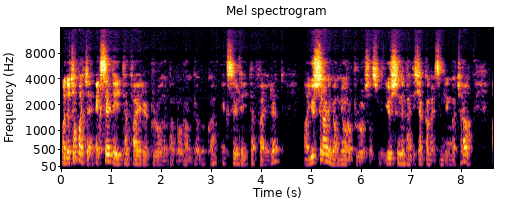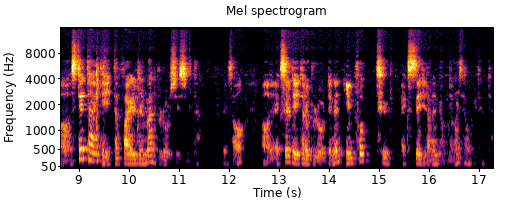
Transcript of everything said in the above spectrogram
먼저 첫 번째, 엑셀 데이터 파일을 불러오는 방법을 한번 배워볼까요? 엑셀 데이터 파일은 어, use라는 명령어로 불러올 수 없습니다. use는 반드시 아까 말씀드린 것처럼 어, 스테타의 데이터 파일들만 불러올 수 있습니다. 그래서 어, 엑셀 데이터를 불러올 때는 import excel이라는 명령을 사용하게 됩니다.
